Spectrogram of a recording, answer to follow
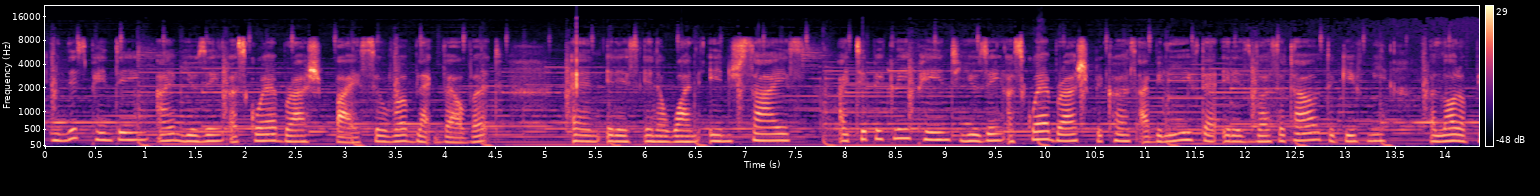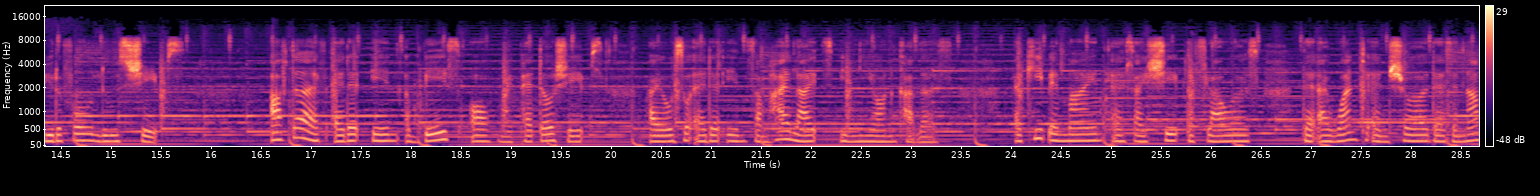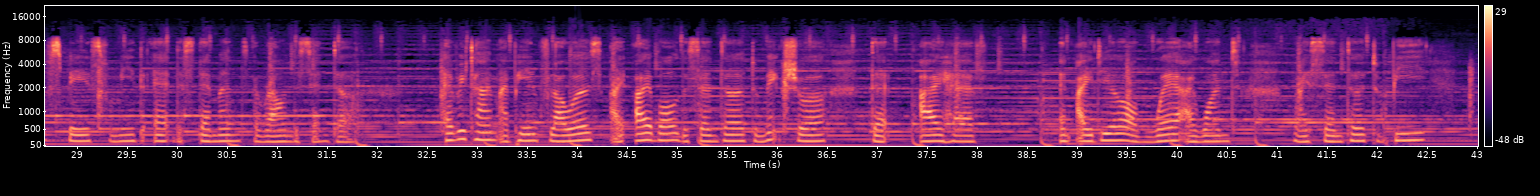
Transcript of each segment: In this painting, I'm using a square brush by Silver Black Velvet and it is in a 1 inch size. I typically paint using a square brush because I believe that it is versatile to give me a lot of beautiful loose shapes. After I've added in a base of my petal shapes, I also added in some highlights in neon colors. I keep in mind as I shape the flowers that I want to ensure there's enough space for me to add the stamens around the center. Every time I paint flowers, I eyeball the center to make sure that I have an idea of where I want my center to be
